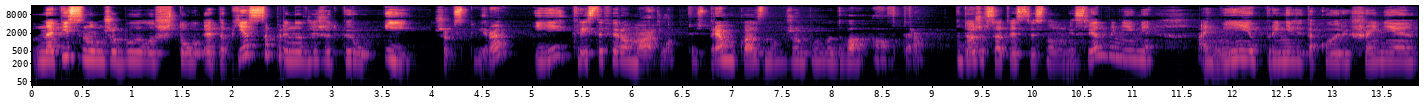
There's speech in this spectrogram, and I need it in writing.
написано уже было, что эта пьеса принадлежит Перу и Шекспира, и Кристофера Марло. То есть прям указано уже было два автора. Тоже в соответствии с новыми исследованиями они приняли такое решение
